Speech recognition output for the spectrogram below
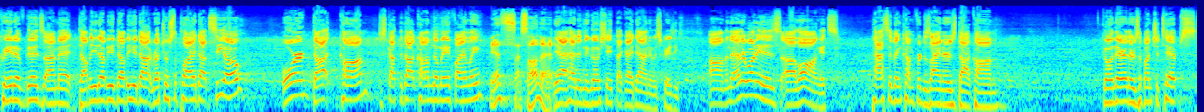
Creative Goods. I'm at www.retrosupply.co or .com. Just got the .com domain finally. Yes, I saw that. Yeah, I had to negotiate that guy down. It was crazy. Um, and the other one is uh, long. It's passiveincomefordesigners.com. Go there. There's a bunch of tips.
